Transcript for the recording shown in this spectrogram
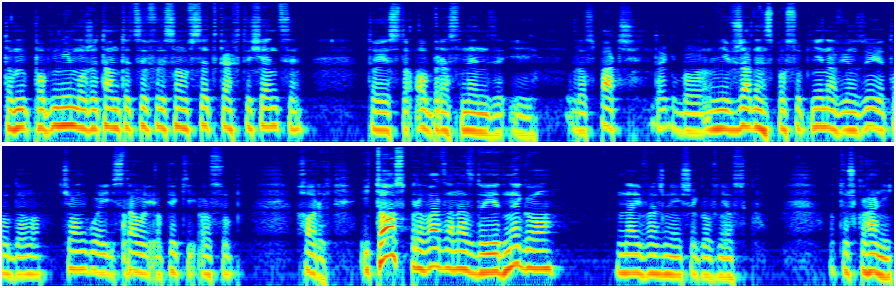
to pomimo, że tamte cyfry są w setkach tysięcy, to jest to obraz nędzy i rozpaczy, tak? bo nie, w żaden sposób nie nawiązuje to do ciągłej i stałej opieki osób chorych. I to sprowadza nas do jednego najważniejszego wniosku. Otóż, kochani,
